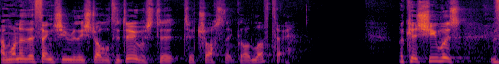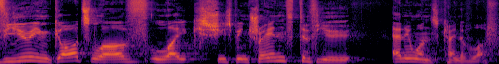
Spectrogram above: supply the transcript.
And one of the things she really struggled to do was to, to trust that God loved her. Because she was viewing God's love like she's been trained to view anyone's kind of love.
